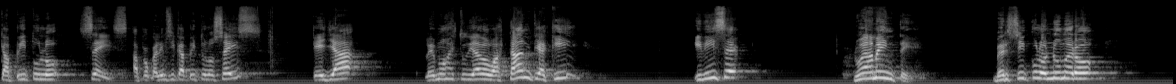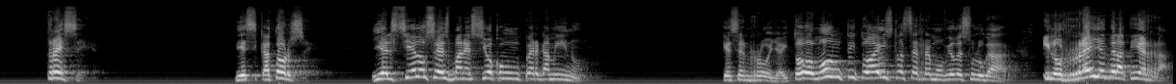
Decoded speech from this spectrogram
capítulo 6. Apocalipsis capítulo 6, que ya lo hemos estudiado bastante aquí. Y dice, nuevamente, versículo número 13, 10, 14. Y el cielo se desvaneció como un pergamino que se enrolla. Y todo monte y toda isla se removió de su lugar. Y los reyes de la tierra,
